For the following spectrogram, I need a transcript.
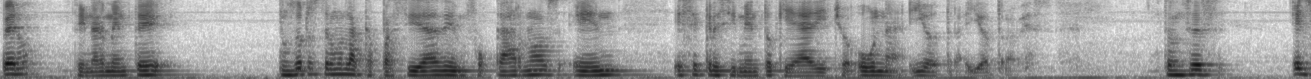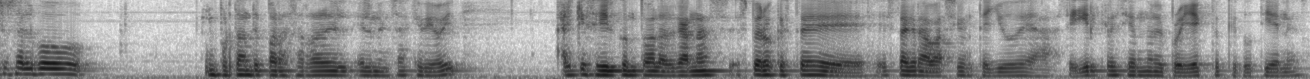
Pero finalmente nosotros tenemos la capacidad de enfocarnos en ese crecimiento que ya he dicho una y otra y otra vez. Entonces, eso es algo importante para cerrar el, el mensaje de hoy hay que seguir con todas las ganas. Espero que este, esta grabación te ayude a seguir creciendo en el proyecto que tú tienes,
